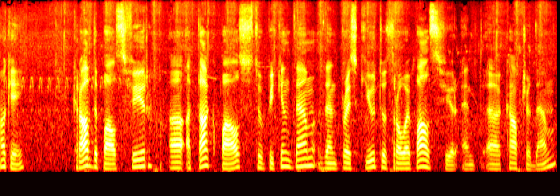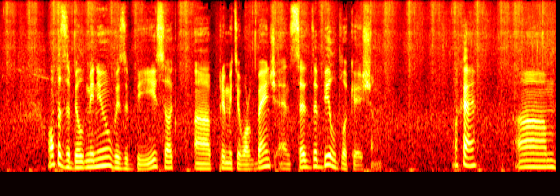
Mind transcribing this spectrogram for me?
Okay. Craft the pal sphere, uh, attack pulse to weaken them, then press Q to throw a pal sphere and uh, capture them. Open the build menu with B, select uh, primitive workbench and set the build location. Okay. Um,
